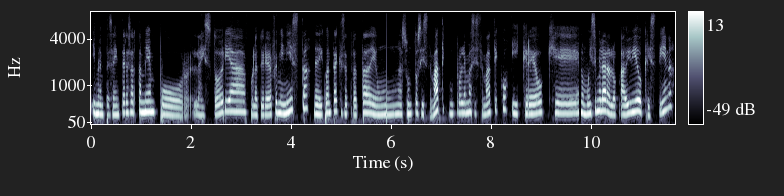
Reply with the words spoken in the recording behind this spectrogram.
y me empecé a interesar también por la historia, por la teoría feminista, me di cuenta de que se trata de un asunto sistemático, un problema sistemático y creo que muy similar a lo que ha vivido Cristina.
